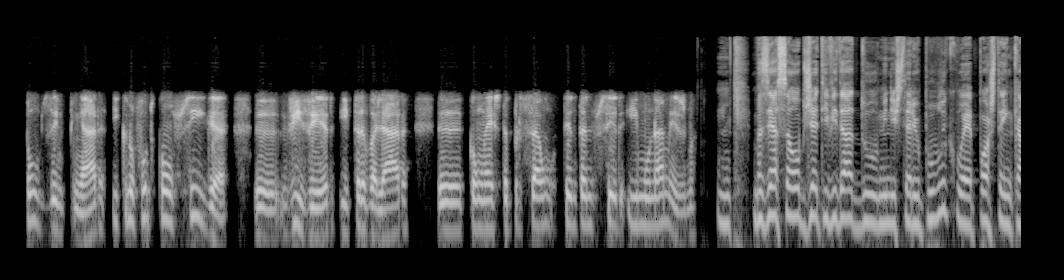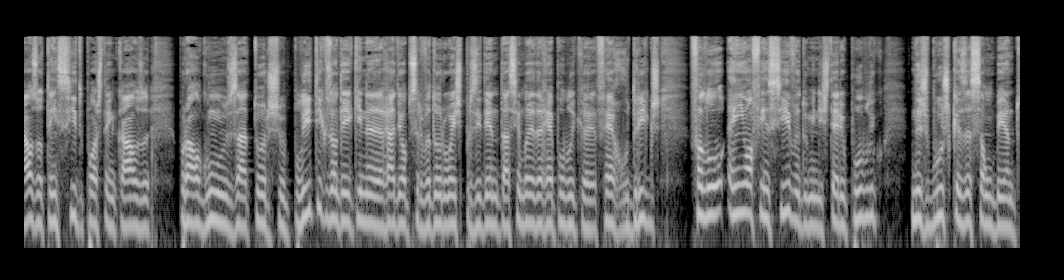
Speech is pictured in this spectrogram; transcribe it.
para o desempenhar e que, no fundo, consiga eh, viver e trabalhar eh, com esta pressão, tentando ser imune à mesma. Hum, mas essa objetividade do Ministério Público é posta em causa ou tem sido posta em causa por alguns atores políticos. Ontem, aqui na Rádio Observador, o ex-presidente da Assembleia da República, Ferro Rodrigues, falou em ofensiva do Ministério Público nas buscas a São Bento.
